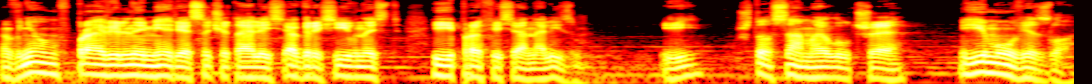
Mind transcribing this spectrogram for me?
В нем в правильной мере сочетались агрессивность и профессионализм. И, что самое лучшее, ему везло.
